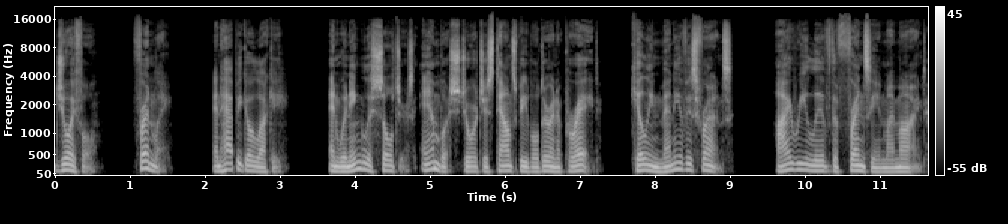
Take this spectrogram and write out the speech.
joyful, friendly, and happy go lucky. And when English soldiers ambushed George's townspeople during a parade, killing many of his friends, I relived the frenzy in my mind.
